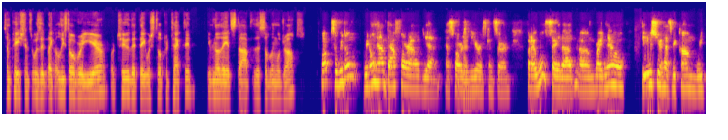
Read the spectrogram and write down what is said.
some patients was it like at least over a year or two that they were still protected even though they had stopped the sublingual drops? Well, so we don't we don't have that far out yet as far okay. as a year is concerned. But I will say that um, right now the issue has become we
